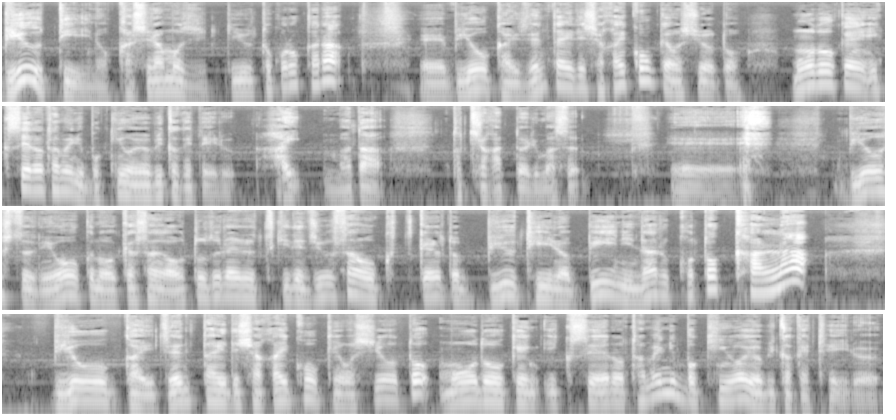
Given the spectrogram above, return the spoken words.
ビューティーの頭文字っていうところから、えー美容界全体で社会貢献をしようと、盲導犬育成のために募金を呼びかけている。はい。また、どちらかっております。えー 美容室に多くのお客さんが訪れる月で13をくっつけるとビューティーの B になることから、美容界全体で社会貢献をしようと盲導犬育成のために募金を呼びかけている。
